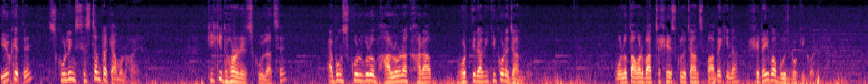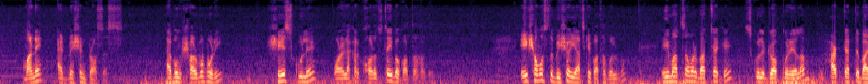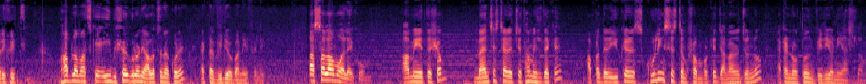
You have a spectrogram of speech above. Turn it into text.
ইউকেতে স্কুলিং সিস্টেমটা কেমন হয়? কি কি ধরনের স্কুল আছে? এবং স্কুলগুলো ভালো না খারাপ? ভর্তির আগে কি করে জানব? মূলত আমার বাচ্চা সেই স্কুলে চান্স পাবে কি না সেটাই বা বুঝব কি করে? মানে অ্যাডমিশন প্রসেস এবং সর্বোপরি সে স্কুলে পড়ালেখার খরচটাই বা কত হবে? এই সমস্ত বিষয়ই আজকে কথা বলব। এইমাত্র আমার বাচ্চাকে স্কুলে ড্রপ করে এলাম, হাঁটতে হাঁটতে বাড়ি ফিরছি। ভাবলাম আজকে এই বিষয়গুলো নিয়ে আলোচনা করে একটা ভিডিও বানিয়ে ফেলি। আসসালামু আলাইকুম। আমি এতেশাম, ম্যানচেস্টারের চেথাম হিল থেকে আপনাদের ইউকের স্কুলিং সিস্টেম সম্পর্কে জানানোর জন্য একটা নতুন ভিডিও নিয়ে আসলাম।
